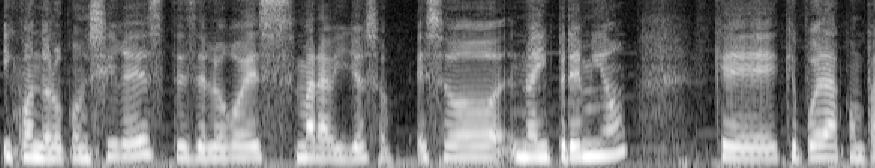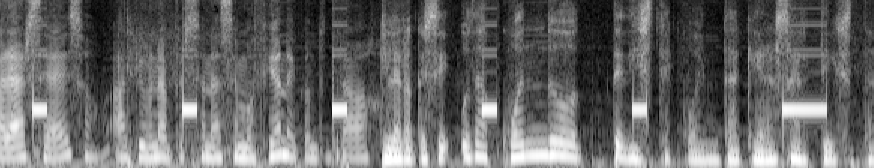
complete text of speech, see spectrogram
Y cuando lo consigues, desde luego es maravilloso. Eso no hay premio que, que pueda compararse a eso, a que una persona se emocione con tu trabajo. Claro que sí. Uda, ¿cuándo te diste cuenta que eras artista?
